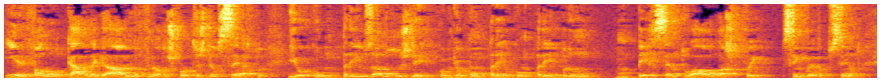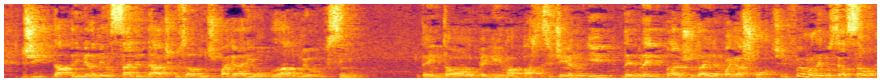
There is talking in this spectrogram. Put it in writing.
E ele falou, cara, legal, e no final das contas deu certo, e eu comprei os alunos dele. Como que eu comprei? Eu comprei por um, um percentual, acho que foi 50%, de, da primeira mensalidade que os alunos pagariam lá no meu cursinho. Então eu peguei uma parte desse dinheiro e dei para ele para ajudar ele a pagar as contas. E foi uma negociação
